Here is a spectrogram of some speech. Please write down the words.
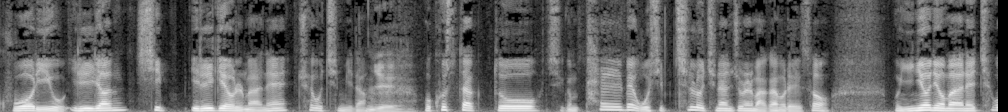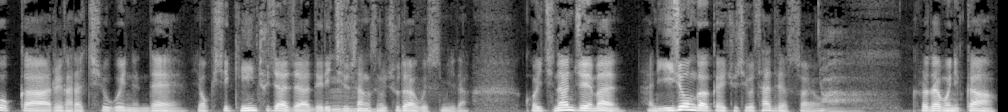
9월 이후 1년 11개월 만에 최고치입니다. 예. 뭐 코스닥도 지금 857로 지난주를 마감을 해서 뭐 2년여 만에 최고가를 갈아치우고 있는데 역시 개인 투자자들이 지수 음. 상승을 주도하고 있습니다. 거의 지난주에만 한 2조 원 가까이 주식을 사들였어요. 아. 그러다 보니까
